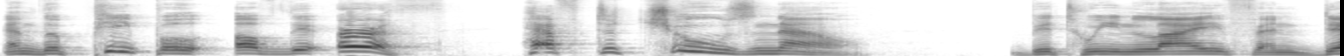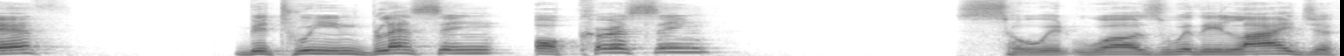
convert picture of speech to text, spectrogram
and the people of the earth have to choose now between life and death between blessing or cursing? So it was with Elijah.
